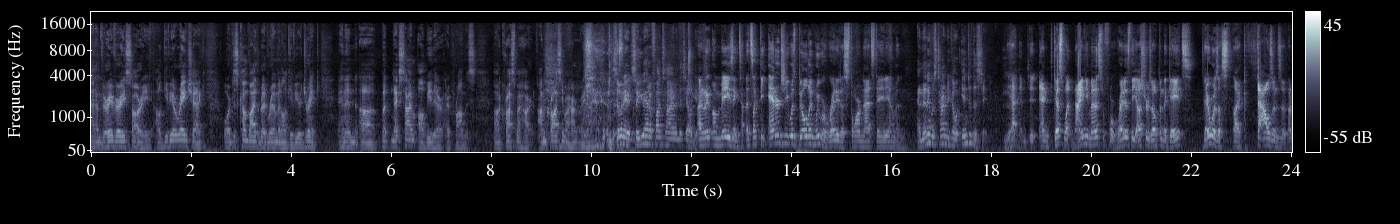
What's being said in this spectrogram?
and I'm very, very sorry. I'll give you a rain check, or just come by the red room and I'll give you a drink. And then, uh, but next time I'll be there, I promise. Uh, cross my heart. I'm crossing my heart right now. so anyway, so you had a fun time at the tailgate, I had an amazing time. It's like the energy was building. We were ready to storm that stadium, and and then it was time to go into the stadium. yeah, and, and guess what? 90 minutes before, right as the ushers opened the gates, there was a s like thousands of uh,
